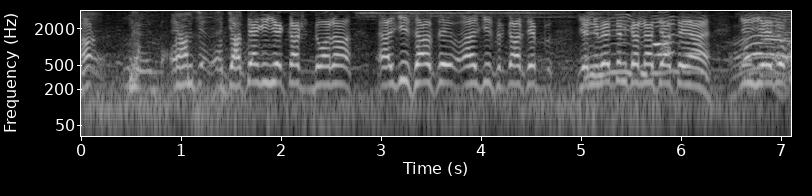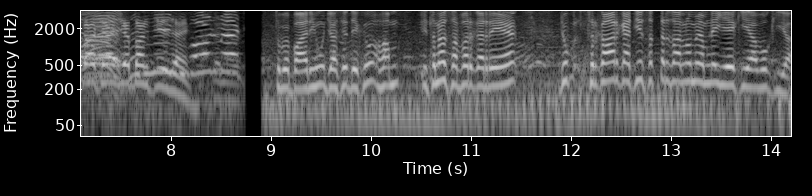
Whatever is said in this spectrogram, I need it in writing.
हाँ, हम चाहते हैं कि ये कट द्वारा एलजी साहब से एलजी सरकार से ये निवेदन करना चाहते हैं कि ये जो कट है ये बंद किए जाए। तो व्यापारी हूँ, जैसे देखो, हम इतना सफ़र कर रहे हैं। जो सरकार कहती है, सत्तर सालों में हमने ये किया, वो किया।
